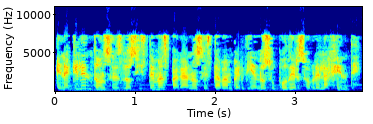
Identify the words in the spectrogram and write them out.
En aquel entonces los sistemas paganos estaban perdiendo su poder sobre la gente.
